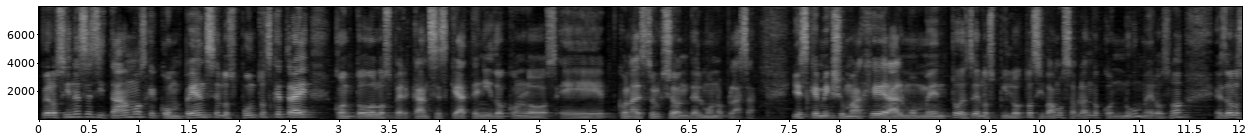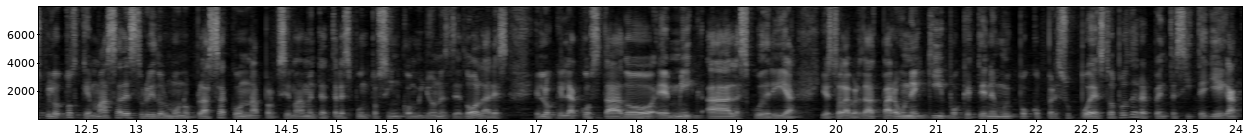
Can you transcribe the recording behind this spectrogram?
pero sí necesitamos que compense los puntos que trae con los percances que ha tenido con, los, eh, con la destrucción del monoplaza. Y es que Mick Schumacher al momento es de los pilotos, y vamos hablando con números, ¿no? Es de los pilotos que más ha destruido el monoplaza con aproximadamente 3.5 millones de dólares. Es lo que le ha costado eh, Mick a la escudería. Y esto, la verdad, para un equipo que tiene muy poco presupuesto, pues de repente sí te llega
